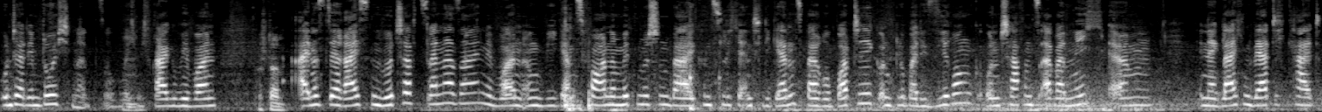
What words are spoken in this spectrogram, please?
unter dem Durchschnitt. So, wo ich mich frage, wir wollen Verstanden. eines der reichsten Wirtschaftsländer sein. Wir wollen irgendwie ganz vorne mitmischen bei künstlicher Intelligenz, bei Robotik und Globalisierung und schaffen es aber nicht, ähm, in der gleichen Wertigkeit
